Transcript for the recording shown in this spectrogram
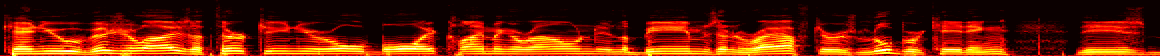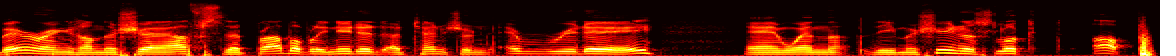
Can you visualize a 13 year old boy climbing around in the beams and rafters lubricating these bearings on the shafts that probably needed attention every day? And when the machinist looked up,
